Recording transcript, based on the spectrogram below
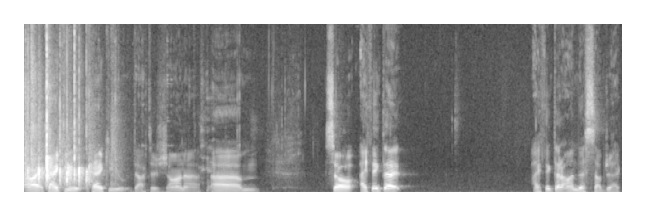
All right. Thank you. Thank you, Dr. Zhana. Um, so I think that I think that on this subject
